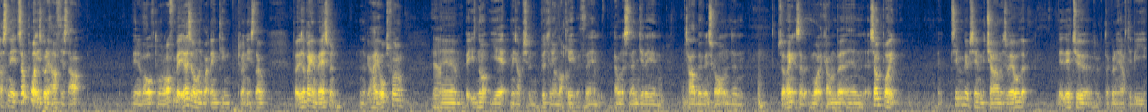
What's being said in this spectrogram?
listen, at some point he's going to have to start being involved more often. But he is only what 19, 20 still. But it's a big investment, and they've got high hopes for him. Yeah. Um, but he's not yet. I mean, he's obviously been brutally unlucky with um, illness and injury and child movement in Scotland, and so I think it's a bit more to come. But um, at some point, same maybe same with Charm as well. That they, they two they're going to have to be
